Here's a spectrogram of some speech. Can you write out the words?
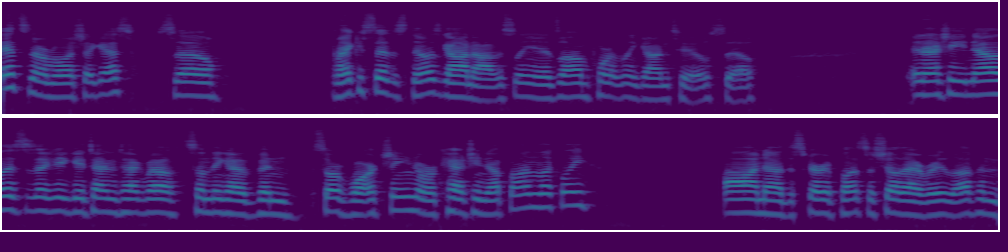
it's normalish, I guess. So like I said, the snow is gone obviously, and it's all importantly gone too, so and actually now this is actually a good time to talk about something I've been sort of watching or catching up on luckily on uh, Discovery Plus, a show that I really love, and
